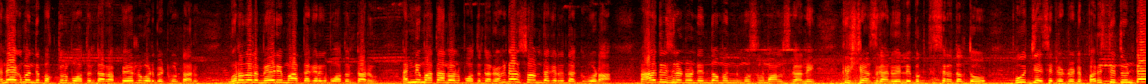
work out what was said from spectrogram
అనేక మంది భక్తులు పోతుంటారు ఆ పేర్లు కూడా పెట్టుకుంటారు. గుణదల మేరీ మాత దగ్గరికి పోతుంటారు అన్ని మతాల వాళ్ళు పోతుంటారు. వెంకటేశ్వర స్వామి దగ్గర దగ్గర కూడా నాకు తెలిసినటువంటి ఎంతో మంది ముసల్మాన్స్ కానీ క్రిస్టియన్స్ కానీ వెళ్ళి భక్తి శ్రద్ధలతో పూజ చేసేటటువంటి పరిస్థితి ఉంటే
